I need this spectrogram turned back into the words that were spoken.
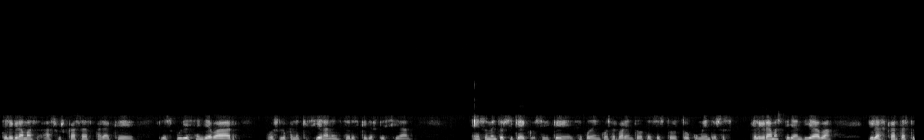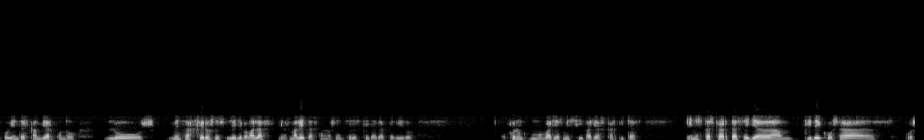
telegramas a sus casas para que les pudiesen llevar pues lo que quisieran, en seres que ellos quisieran. En ese momento sí que, que se pueden conservar entonces estos documentos, esos telegramas que ella enviaba y las cartas que podía intercambiar cuando los mensajeros le llevaban las, las, maletas con los enseres que ella había pedido. Fueron como varias varias cartitas. En estas cartas ella pide cosas pues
